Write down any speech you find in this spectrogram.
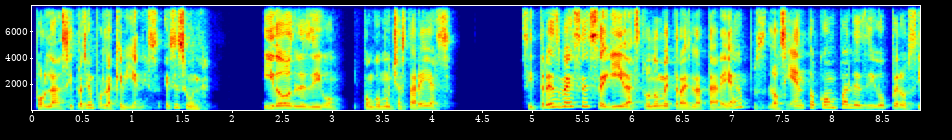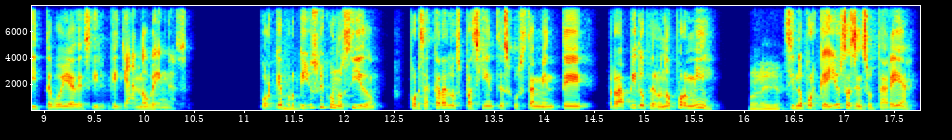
por la situación por la que vienes. Esa es una. Y dos, les digo, pongo muchas tareas. Si tres veces seguidas tú no me traes la tarea, pues lo siento, compa, les digo, pero sí te voy a decir que ya no vengas. ¿Por qué? Porque yo soy conocido por sacar a los pacientes justamente rápido, pero no por mí, por ellos. sino porque ellos hacen su tarea.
